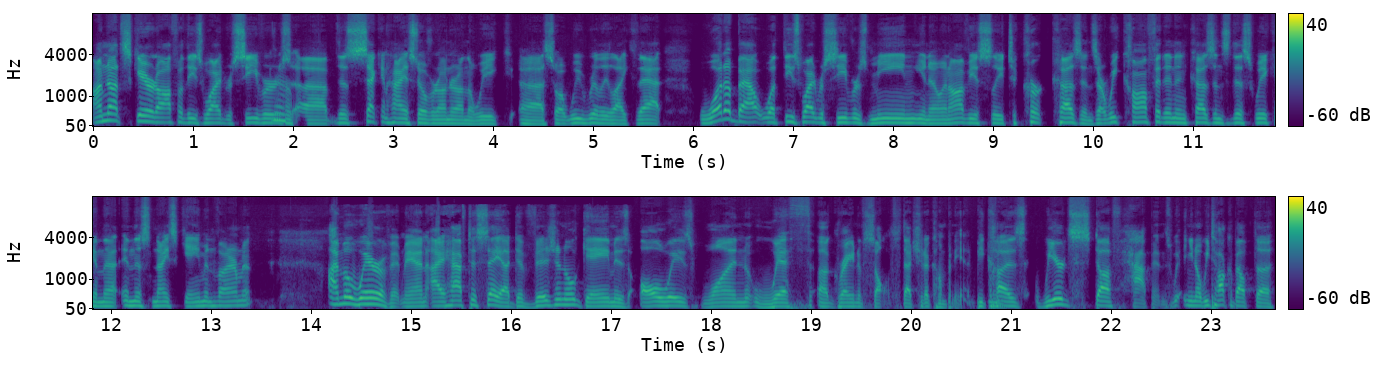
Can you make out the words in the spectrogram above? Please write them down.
I'm not scared off of these wide receivers. Uh, the second highest over under on the week, uh, so we really like that. What about what these wide receivers mean? You know, and obviously to Kirk Cousins, are we confident in Cousins this week in that in this nice game environment? I'm aware of it, man. I have to say, a divisional game is always one with a grain of salt that should accompany it hmm. because mm. weird stuff happens. We, you know, we talk about the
